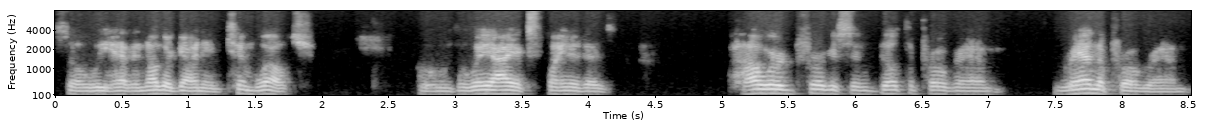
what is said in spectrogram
So we had another guy named Tim Welch, who the way I explain it is Howard Ferguson built the program, ran the program,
